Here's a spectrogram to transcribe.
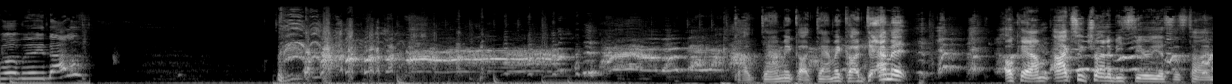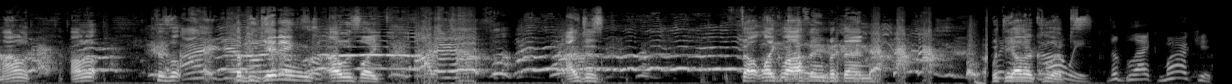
$1 million? God damn it, god damn it, god damn it! Okay, I'm actually trying to be serious this time. I don't, I don't know, because the, the beginning, I was like, I just felt like laughing, but then with the other clips. The black market.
